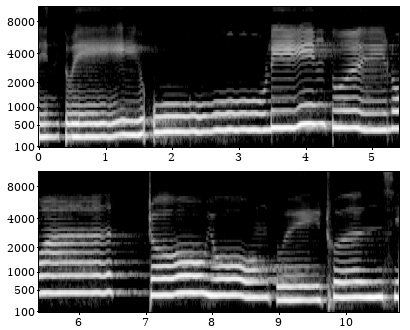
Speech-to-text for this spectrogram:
林对雾，林对乱，朝永对春闲，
